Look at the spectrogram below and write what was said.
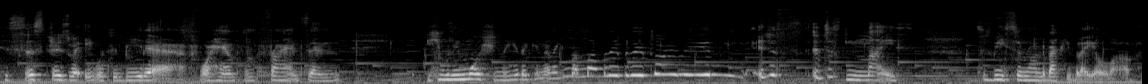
his sisters were able to be there for him from France and he was emotional. You're like, you know, like my mom. It's just, it's just nice to be surrounded by people that you love,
